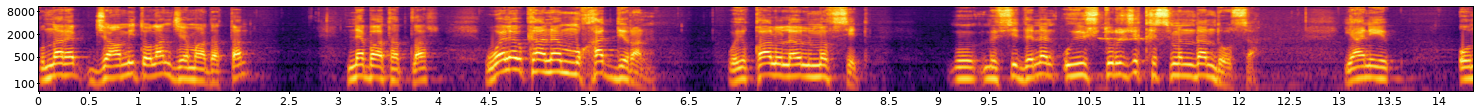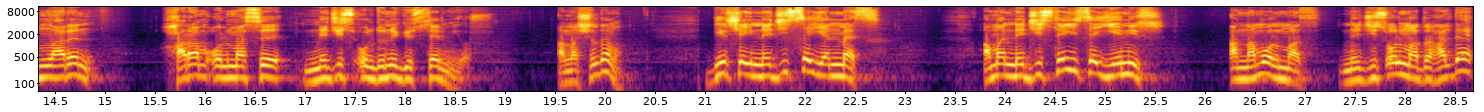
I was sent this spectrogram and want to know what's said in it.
bunlar hep camit olan cemadattan, nebatatlar. Velev kâne muhaddiran ve yukalu lehul mufsid. Bu müfsid denen uyuşturucu kısmından da olsa. Yani onların haram olması necis olduğunu göstermiyor. Anlaşıldı mı? Bir şey necisse yenmez. Ama necis değilse yenir. Anlamı olmaz. Necis olmadığı halde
